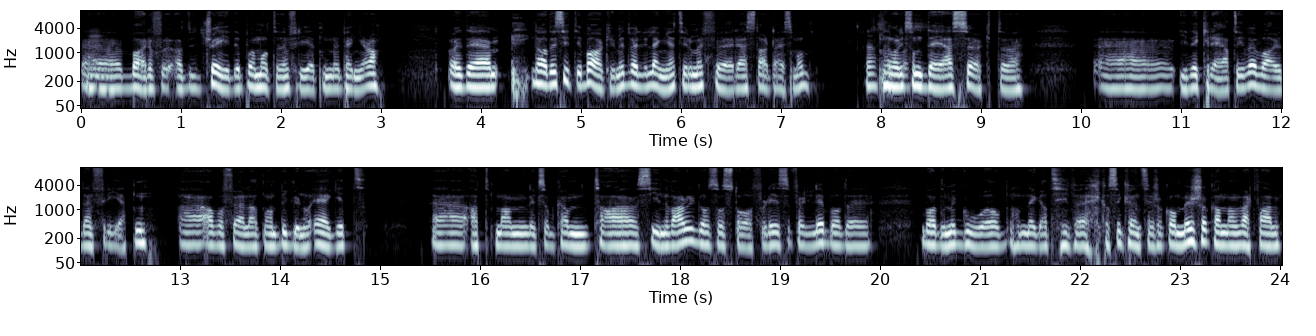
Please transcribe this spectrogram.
Eh, Bare for at du trader på en måte den friheten med penger, da. Og det, det hadde sittet i bakhuet mitt veldig lenge, til og med før jeg starta. Ja, Det var liksom det jeg søkte uh, i det kreative, var jo den friheten uh, av å føle at man bygger noe eget. Uh, at man liksom kan ta sine valg, og så stå for de, selvfølgelig. Både, både med gode og negative konsekvenser som kommer, så kan man i hvert fall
